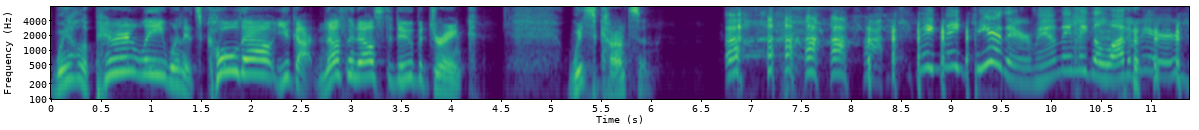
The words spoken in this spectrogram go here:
Well, apparently, when it's cold out, you got nothing else to do but drink. Wisconsin. they make beer there, man. They make a lot of beer.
